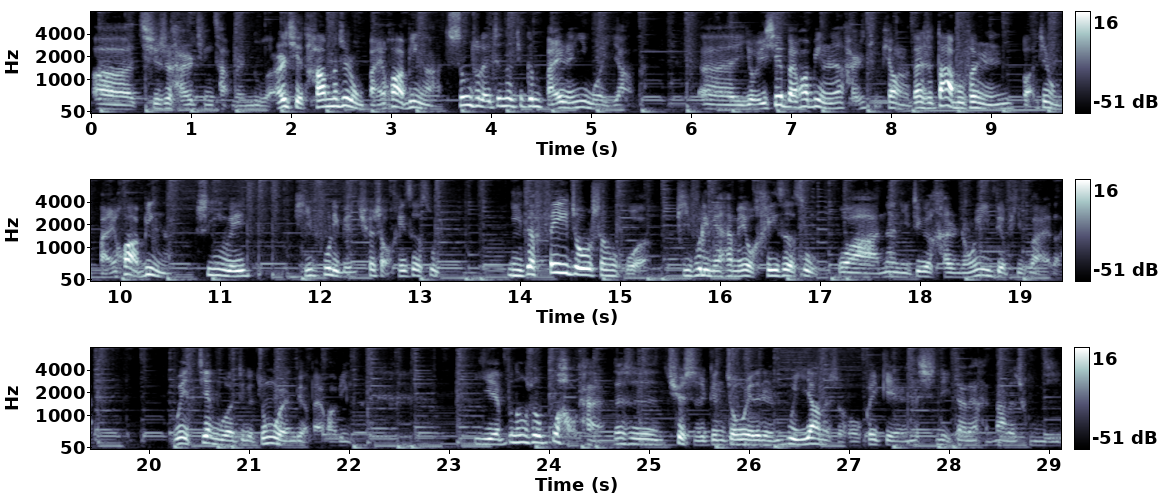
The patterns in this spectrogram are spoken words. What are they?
啊，其实还是挺惨不忍睹的，而且他们这种白化病啊，生出来真的就跟白人一模一样的。呃，有一些白化病人还是挺漂亮，但是大部分人把这种白化病呢，是因为皮肤里边缺少黑色素。你在非洲生活，皮肤里面还没有黑色素，哇，那你这个很容易得皮肤癌的。我也见过这个中国人得白化病，也不能说不好看，但是确实跟周围的人不一样的时候，会给人的心理带来很大的冲击。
